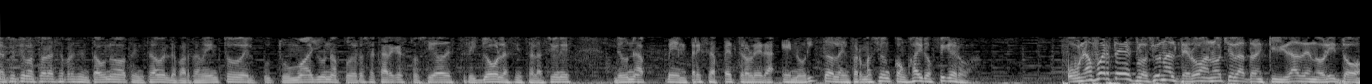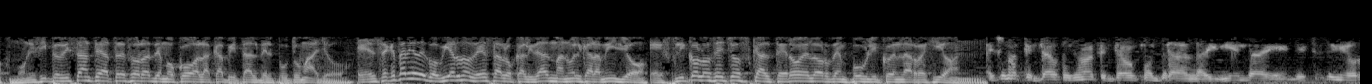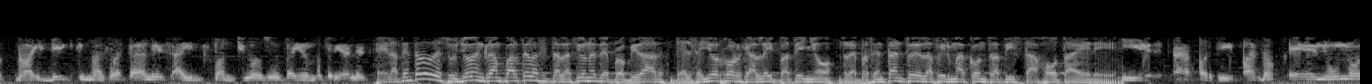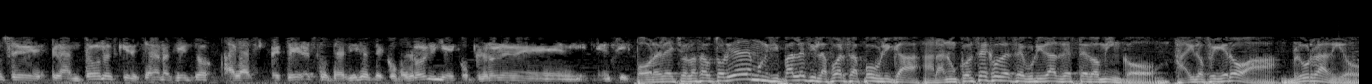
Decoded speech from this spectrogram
Las últimas horas se ha presentado un nuevo atentado en el departamento del Putumayo. Una poderosa carga explosiva destruyó las instalaciones de una empresa petrolera en Orito. La información con Jairo Figueroa. Una fuerte explosión alteró anoche la tranquilidad de Norito, municipio distante a tres horas de Mocoa, la capital del Putumayo. El secretario de gobierno de esta localidad, Manuel Jaramillo, explicó los hechos que alteró el orden público en la región. Es un atentado, es un atentado contra la vivienda de, este señor. No hay víctimas fatales, hay cuantiosos daños materiales. El atentado destruyó en gran parte las instalaciones de propiedad del señor Jorge Aley Patiño, representante de la firma contratista JR. Y está participando en unos eh, plantones que le estaban haciendo a las peteras contratistas de Ecopetrol y Ecopetrol en, en sí. Por el hecho, las autoridades municipales y la fuerza pública harán un consejo de seguridad de este domingo. Jairo Figueroa, Blue Radio.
